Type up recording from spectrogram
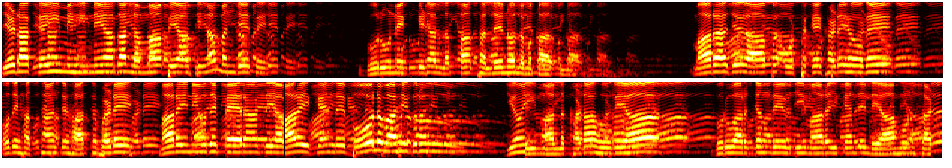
ਜਿਹੜਾ ਕਈ ਮਹੀਨਿਆਂ ਦਾ ਲੰਮਾ ਪਿਆ ਸੀ ਨਾ ਮੰਜੇ ਤੇ ਗੁਰੂ ਨੇ ਕਿਹੜੀਆਂ ਲੱਤਾਂ ਥੱਲੇ ਨੂੰ ਲਮਕਾਤੀਆਂ। ਮਹਾਰਾਜ, ਆਪ ਉੱਠ ਕੇ ਖੜੇ ਹੋ ਗਏ। ਉਹਦੇ ਹੱਥਾਂ 'ਚ ਹੱਥ ਫੜੇ। ਮਹਾਰਾਜ ਨੇ ਉਹਦੇ ਪੈਰਾਂ ਤੇ ਮਹਾਰਾਜ ਕਹਿੰਦੇ, ਬੋਲ ਵਾਹਿਗੁਰੂ। ਜਿਉਂ ਹੀ ਮੱਲ ਖੜਾ ਹੋ ਗਿਆ, ਗੁਰੂ ਅਰਜਨ ਦੇਵ ਜੀ ਮਹਾਰਾਜ ਕਹਿੰਦੇ, ਲਿਆ ਹੁਣ ਸਾਡੇ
